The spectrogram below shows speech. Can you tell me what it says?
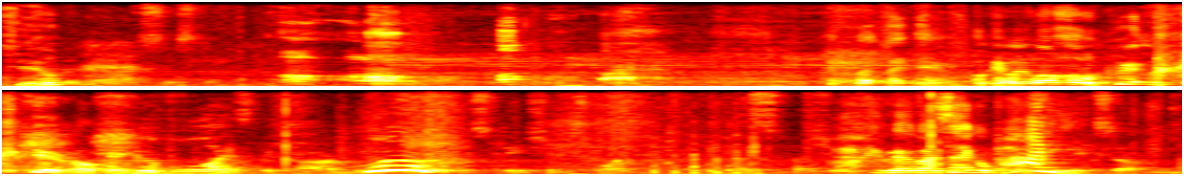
two. Right, right there. Okay, wait, whoa, whoa, here, here. Okay, good boy. As the car Woo. to station 20, a special ah, We gotta go potty. picks up each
